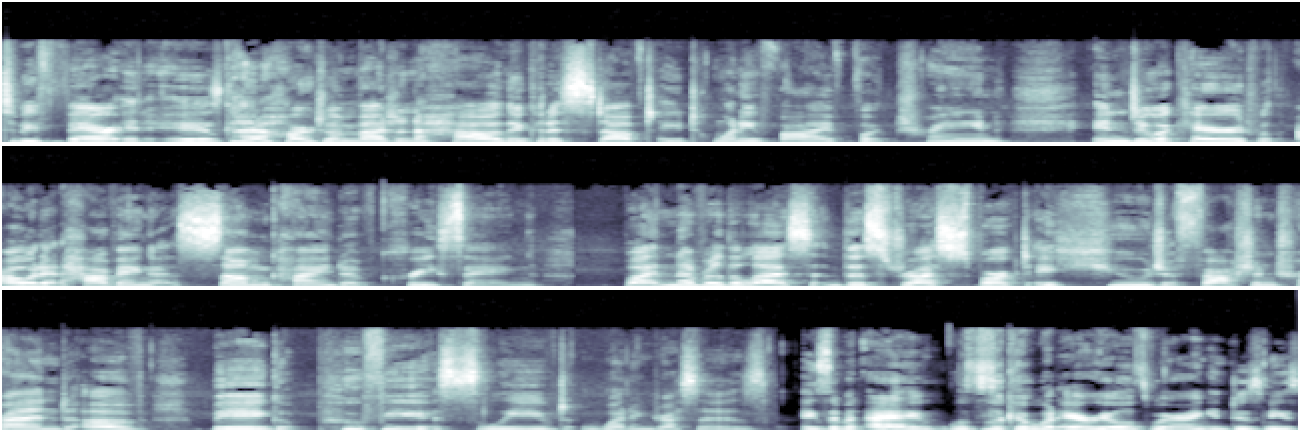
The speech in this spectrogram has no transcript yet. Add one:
To be fair, it is kind of hard to imagine how they could have stuffed a 25 foot train into a carriage without it having some kind of creasing. But nevertheless, this dress sparked a huge fashion trend of big, poofy sleeved wedding dresses. Exhibit A, let's look at what Ariel is wearing in Disney's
